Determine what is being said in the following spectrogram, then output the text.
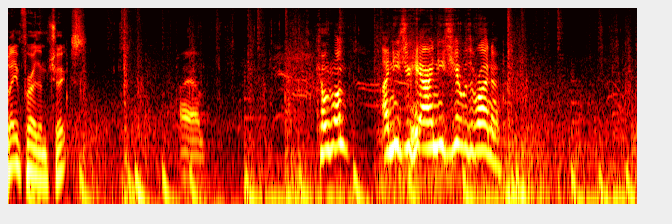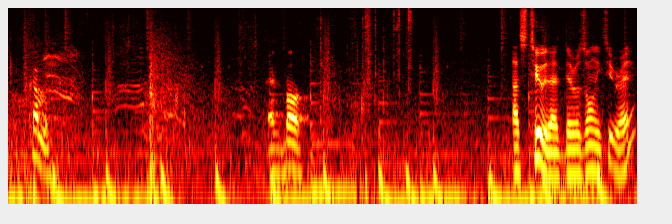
Flame throw them Trix. I am. Killed one. I need you here, I need you here with the rhino. Coming. That's both. That's two, that there was only two, right?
